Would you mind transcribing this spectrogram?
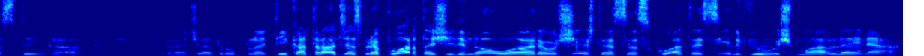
Stângă. Intră în centru, plătică, trage spre poartă și din nou reușește să scoate Silviu Șmalenea.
